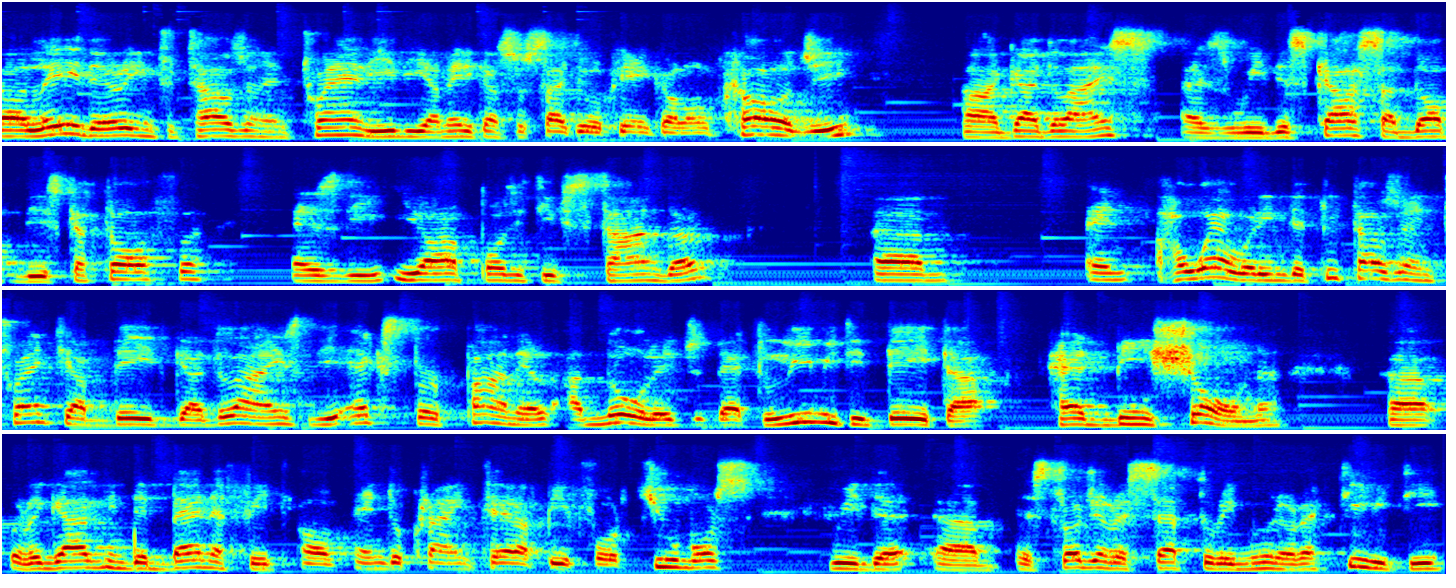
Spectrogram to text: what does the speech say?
Uh, later in 2020, the American Society of Clinical Oncology uh, guidelines, as we discussed, adopt this cutoff as the ER positive standard. Um, and however, in the 2020 update guidelines, the expert panel acknowledged that limited data had been shown uh, regarding the benefit of endocrine therapy for tumors with uh, estrogen receptor immunoreactivity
